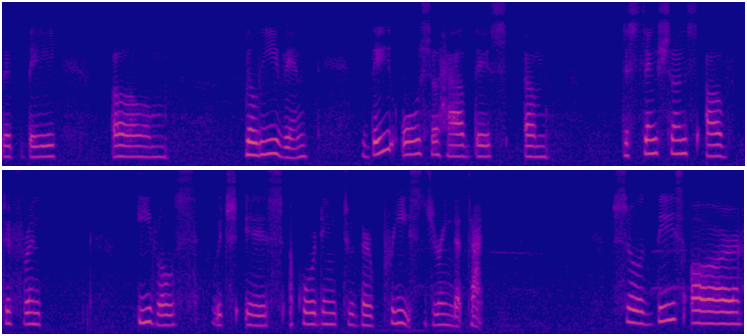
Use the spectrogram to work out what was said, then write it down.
that they um, believe in, they also have this um, distinctions of different evils, which is according to their priests during that time. So these are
